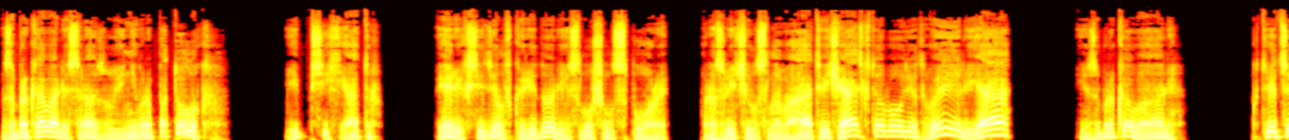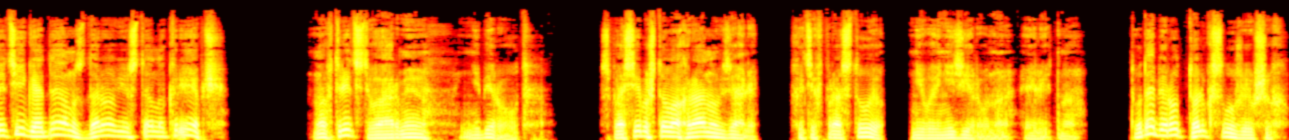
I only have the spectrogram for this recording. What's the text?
Забраковали сразу и невропатолог, и психиатр. Эрих сидел в коридоре и слушал споры, различил слова «А отвечать кто будет, вы или я?» И забраковали. К тридцати годам здоровье стало крепче, но в тридцать в армию не берут. Спасибо, что в охрану взяли, хоть и в простую, не военизированную, элитную. Туда берут только служивших.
